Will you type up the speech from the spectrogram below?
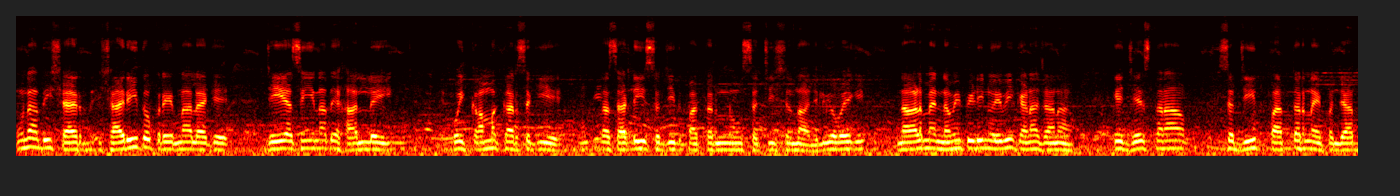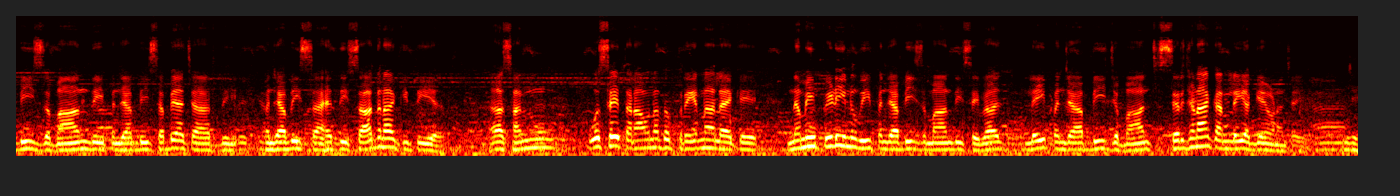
ਉਹਨਾਂ ਦੀ ਸ਼ਾਇਰ, ਸ਼ਾਇਰੀ ਤੋਂ ਪ੍ਰੇਰਣਾ ਲੈ ਕੇ ਜੇ ਅਸੀਂ ਇਹਨਾਂ ਦੇ ਹੱਲ ਲਈ ਕੋਈ ਕੰਮ ਕਰ ਸਕੀਏ ਤਾਂ ਸਾਡੀ ਸੁਰਜੀਤ ਪਾਤਰ ਨੂੰ ਸੱਚੀ ਸ਼ਰਧਾਂਜਲੀ ਹੋਵੇਗੀ। ਨਾਲ ਮੈਂ ਨਵੀਂ ਪੀੜ੍ਹੀ ਨੂੰ ਇਹ ਵੀ ਕਹਿਣਾ ਚਾਹਨਾ ਕਿ ਜਿਸ ਤਰ੍ਹਾਂ ਸੁਰਜੀਤ ਪਾਤਰ ਨੇ ਪੰਜਾਬੀ ਜ਼ਬਾਨ ਦੀ ਪੰਜਾਬੀ ਸੱਭਿਆਚਾਰ ਦੀ ਪੰਜਾਬੀ ਸਾਹਿਤ ਦੀ ਸਾਧਨਾ ਕੀਤੀ ਹੈ ਅ, ਸਾਨੂੰ ਉਸੇ ਤਰ੍ਹਾਂ ਉਹਨਾਂ ਤੋਂ ਪ੍ਰੇਰਣਾ ਲੈ ਕੇ ਨਵੀਂ ਪੀੜ੍ਹੀ ਨੂੰ ਵੀ ਪੰਜਾਬੀ ਜ਼ਬਾਨ ਦੀ ਸੇਵਾ ਲਈ ਪੰਜਾਬੀ ਜ਼ਬਾਨ 'ਚ ਸਿਰਜਣਾ ਕਰਨ ਲਈ ਅੱਗੇ ਆਉਣਾ ਚਾਹੀਦਾ। ਜੀ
